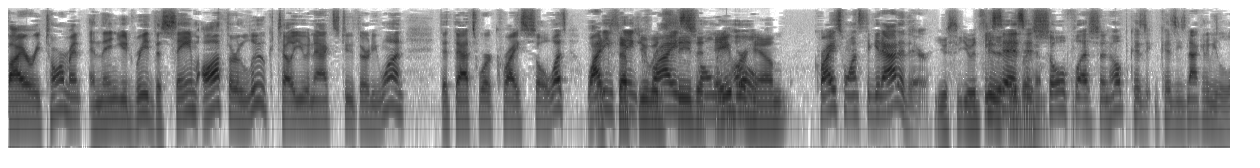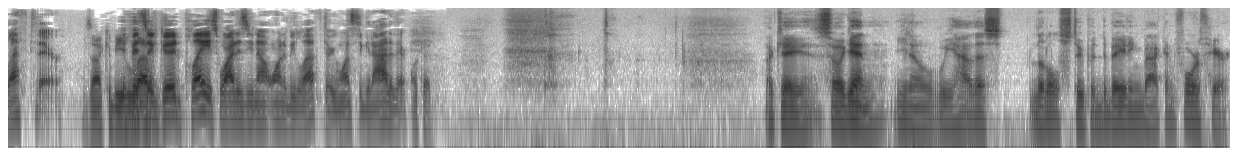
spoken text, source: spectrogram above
fiery torment, and then you'd read the same author Luke tell you in Acts 2:31 that that's where Christ's soul was. Why do you think you would Christ's see that Abraham- hope? Christ wants to get out of there. You see- you would he see that says Abraham- his soul, flesh, and hope because he's not going to be left there. He's not going to be If left. it's a good place, why does he not want to be left there? He wants to get out of there. okay. Okay, so again, you know, we have this little stupid debating back and forth here.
